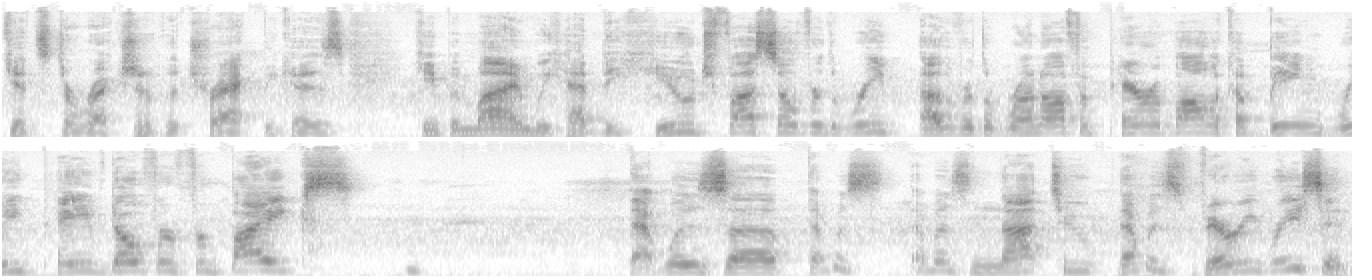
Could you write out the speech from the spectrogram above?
gets direction of the track because keep in mind we had the huge fuss over the re- over the runoff of Parabolica being repaved over for bikes. That was uh that was that was not too that was very recent.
